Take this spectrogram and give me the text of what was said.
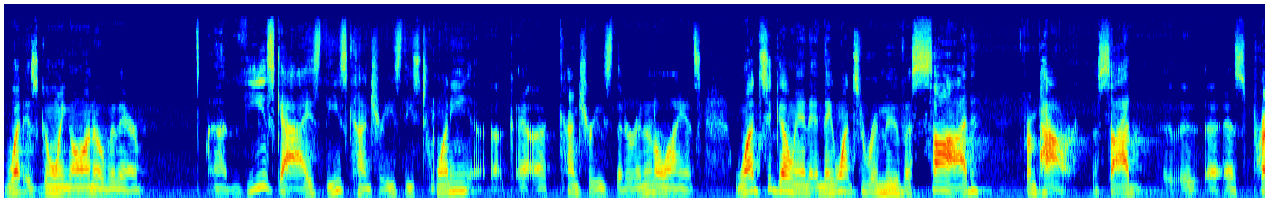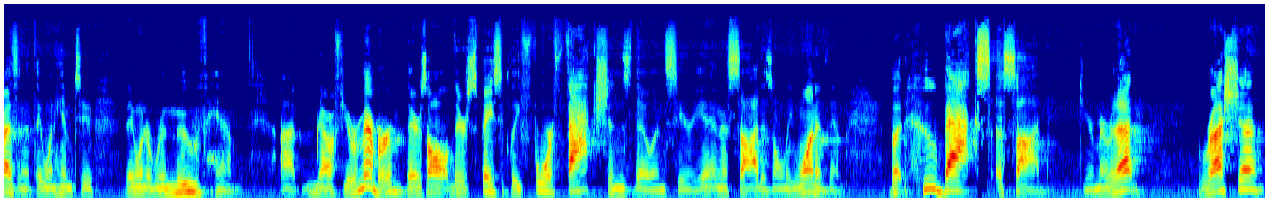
what is going on over there, uh, these guys, these countries, these 20 uh, uh, countries that are in an alliance, want to go in and they want to remove Assad from power. Assad uh, uh, as president, they want him to, they want to remove him. Uh, now, if you remember, there's all there's basically four factions though in Syria, and Assad is only one of them. But who backs Assad? Do you remember that? Russia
